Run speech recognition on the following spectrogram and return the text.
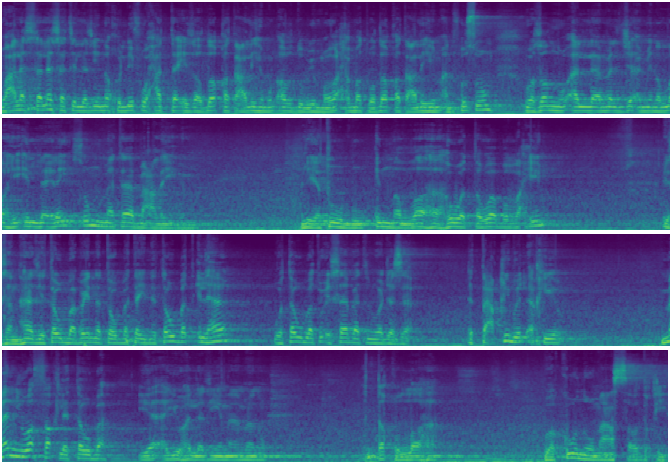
وعلى الثلاثة الذين خلفوا حتى إذا ضاقت عليهم الأرض بما رحبت وضاقت عليهم أنفسهم وظنوا أن لا ملجأ من الله إلا إليه ثم تاب عليهم. ليتوبوا إن الله هو التواب الرحيم. إذا هذه توبة بين توبتين توبة إلهام وتوبة إسابة وجزاء. التعقيب الأخير من يوفق للتوبة؟ يا أيها الذين آمنوا اتقوا الله وكونوا مع الصادقين.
